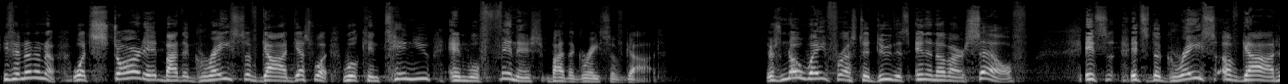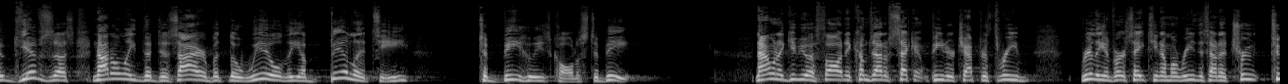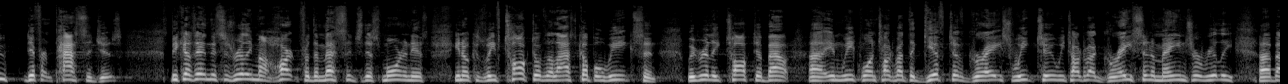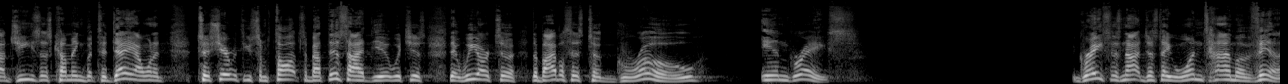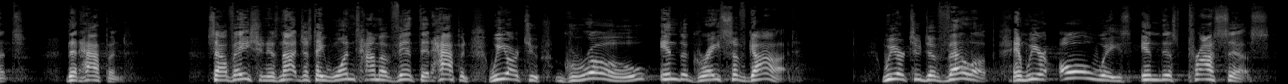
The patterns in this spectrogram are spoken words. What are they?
He said, No, no, no. What started by the grace of God, guess what? Will continue and will finish by the grace of God. There's no way for us to do this in and of ourselves. It's, it's the grace of God who gives us not only the desire, but the will, the ability to be who He's called us to be. Now I want to give you a thought, and it comes out of 2 Peter chapter 3, really in verse 18. I'm going to read this out of two different passages. Because and this is really my heart for the message this morning is you know because we've talked over the last couple weeks and we really talked about uh, in week one talked about the gift of grace. Week two we talked about grace in a manger really uh, about jesus coming. But today i wanted to share with you some thoughts about this idea which is that we are to the bible says to grow in grace. Grace is not just a one-time event that happened Salvation is not just a one time event that happened. We are to grow in the grace of God. We are to develop, and we are always in this process.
